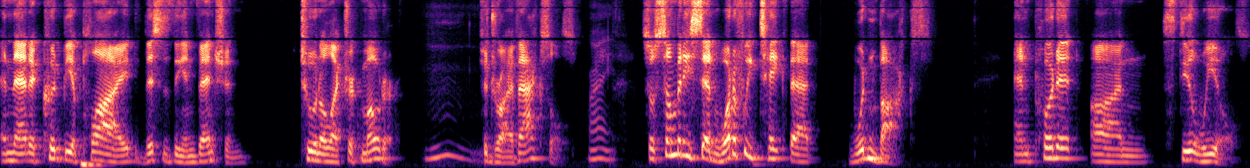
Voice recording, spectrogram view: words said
and that it could be applied, this is the invention, to an electric motor mm. to drive axles. Right. So somebody said, what if we take that wooden box and put it on steel wheels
